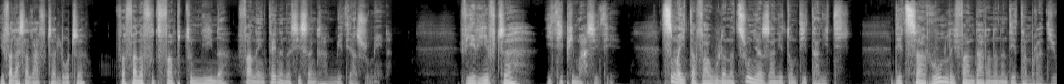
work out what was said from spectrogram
efa lasa lavitra loatra, fa fanafody fampitoniana, fanaintainana sisa angaha no mety azo omena. Very hevitra ity mpimasy ity. Tsy mahita vahaolana intsony aza any eto amin'ity tany ity. Dia tsaroany ilay fandaharana nandeha tamin'ny radio.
